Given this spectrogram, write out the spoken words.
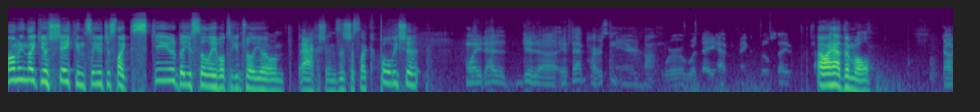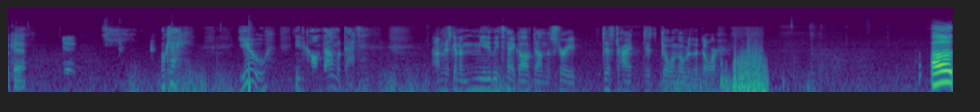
Well, I mean, like, you're shaken, so you're just, like, scared, but you're still able to control your own actions. It's just like, holy shit. Wait, did uh, if that person entered my world, would they have to make a will save? Oh, I had them roll. Okay. Okay, you need to calm down with that. I'm just gonna immediately take off down the street, just trying, just going over the door. Uh,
